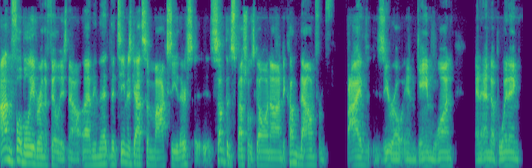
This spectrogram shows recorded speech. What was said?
I'm a full believer in the Phillies now. I mean, the, the team has got some moxie. There's something special is going on to come down from 5-0 in game one and end up winning.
